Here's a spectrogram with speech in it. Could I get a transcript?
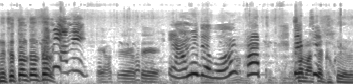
নিচে তোল তোল তোল। আমি দেবো হাত সব মাছটা ঢুকে যাবে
